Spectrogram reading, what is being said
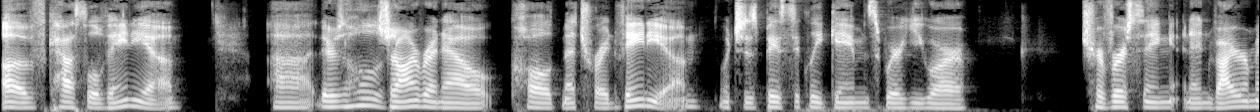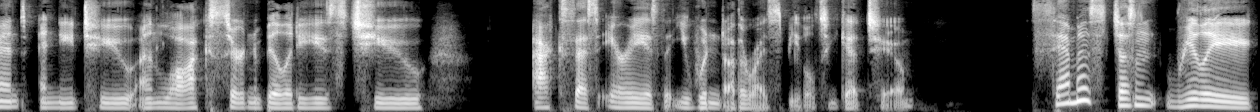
of Castlevania. Uh, there's a whole genre now called Metroidvania, which is basically games where you are traversing an environment and need to unlock certain abilities to access areas that you wouldn't otherwise be able to get to. Samus doesn't really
